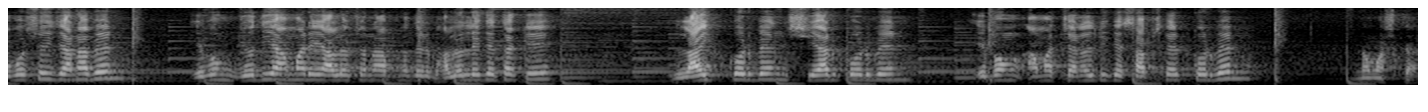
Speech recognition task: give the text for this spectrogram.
অবশ্যই জানাবেন এবং যদি আমার এই আলোচনা আপনাদের ভালো লেগে থাকে লাইক করবেন শেয়ার করবেন এবং আমার চ্যানেলটিকে সাবস্ক্রাইব করবেন। নমস্কার।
